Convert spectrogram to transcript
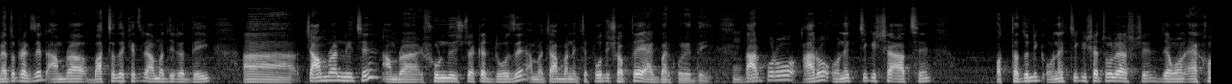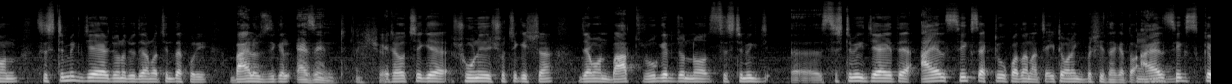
মেথোট্রাক্সিড আমরা বাচ্চাদের ক্ষেত্রে আমরা যেটা দিই চামড়ার নিচে আমরা সুনির্দিষ্ট একটা ডোজে আমরা চামড়ার নিচে প্রতি সপ্তাহে একবার করে দিই। তারপরও আরও অনেক চিকিৎসা আছে। অত্যাধুনিক অনেক চিকিৎসা চলে আসছে যেমন এখন সিস্টেমিক এর জন্য যদি আমরা চিন্তা করি বায়োলজিক্যাল এজেন্ট এটা হচ্ছে গিয়ে সুনির্দিষ্ট চিকিৎসা যেমন বাত রোগের জন্য সিস্টেমিক সিস্টেমিক জায়গাতে আইএল সিক্স একটি উপাদান আছে এটা অনেক বেশি থাকে। তো আইএল সিক্সকে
